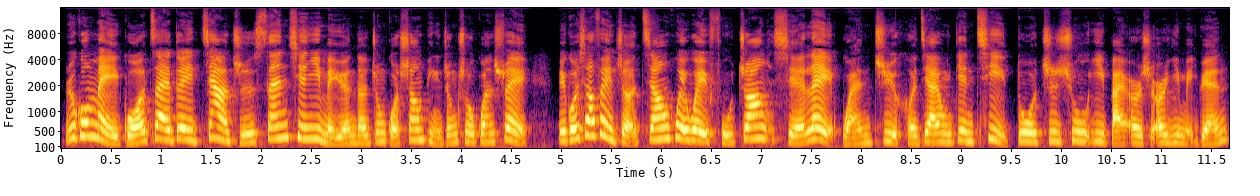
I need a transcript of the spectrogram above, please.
如果美国再对价值三千亿美元的中国商品征收关税，美国消费者将会为服装、鞋类、玩具和家用电器多支出一百二十二亿美元。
